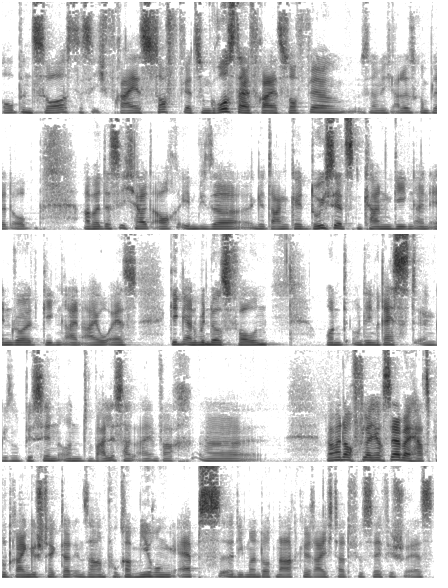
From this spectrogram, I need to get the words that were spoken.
Open Source, dass ich freie Software, zum Großteil freie Software, ist ja nicht alles komplett open, aber dass ich halt auch eben dieser Gedanke durchsetzen kann gegen ein Android, gegen ein iOS, gegen ein Windows Phone und, und den Rest irgendwie so ein bisschen. Und weil es halt einfach, äh, weil man da auch vielleicht auch selber Herzblut reingesteckt hat in Sachen Programmierung, Apps, äh, die man dort nachgereicht hat für Selfish OS.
